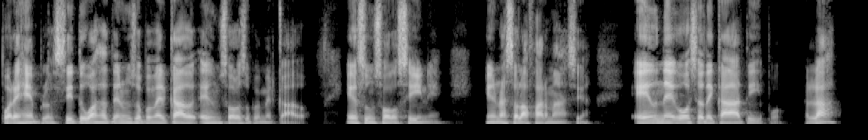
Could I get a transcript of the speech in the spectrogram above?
Por ejemplo, si tú vas a tener un supermercado, es un solo supermercado, es un solo cine, es una sola farmacia, es un negocio de cada tipo, ¿verdad?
